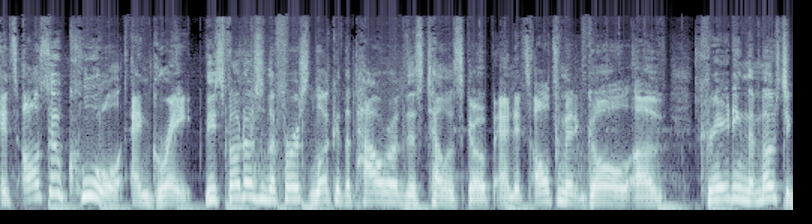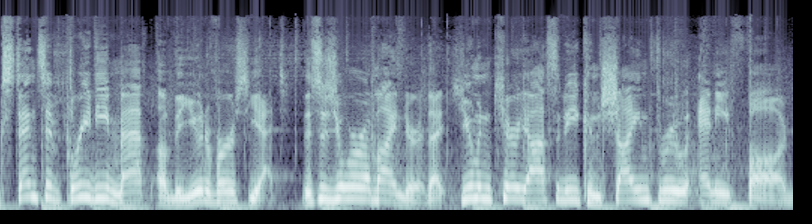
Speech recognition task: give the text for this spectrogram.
It's also cool and great. These photos are the first look at the power of this telescope and its ultimate goal of creating the most extensive 3D map of the universe yet. This is your reminder that human curiosity can shine through any fog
